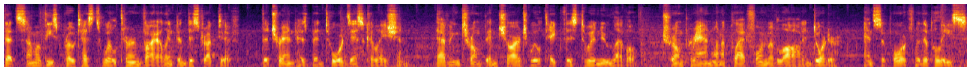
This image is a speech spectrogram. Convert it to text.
that some of these protests will turn violent and destructive. The trend has been towards escalation. Having Trump in charge will take this to a new level. Trump ran on a platform of law and order, and support for the police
